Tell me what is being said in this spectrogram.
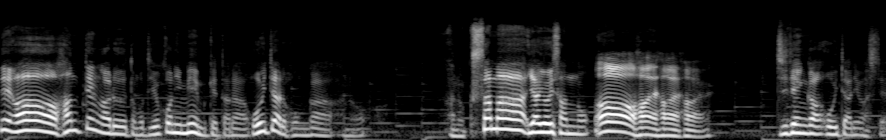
でああ斑点があると思って横に目向けたら置いてある本があのあの草間彌生さんのああはいはいはい。自伝が置いてありまして。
